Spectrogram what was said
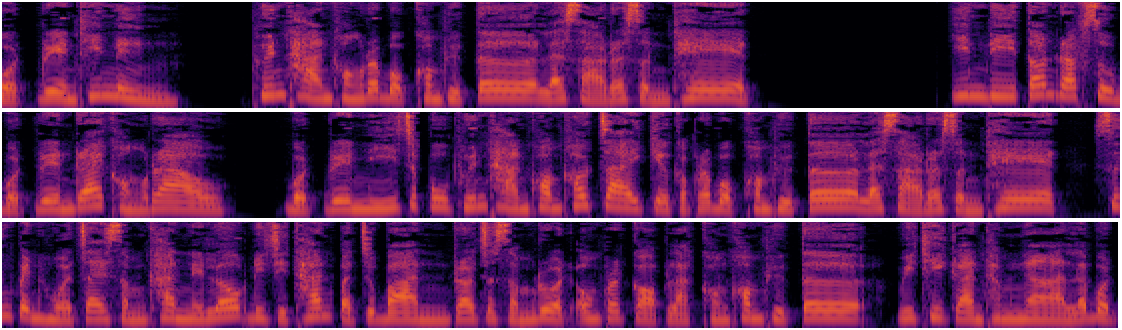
บทเรียนที่ 1 พื้นฐานของระบบคอมพิวเตอร์และสารสนเทศ ยินดีต้อนรับสู่บทเรียนแรกของเรา บทเรียนนี้จะปูพื้นฐานความเข้าใจเกี่ยวกับระบบคอมพิวเตอร์และสารสนเทศ ซึ่งเป็นหัวใจสำคัญในโลกดิจิทัลปัจจุบัน เราจะสำรวจองค์ประกอบหลักของคอมพิวเตอร์ วิธีการทำงานและบท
